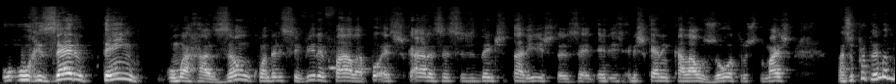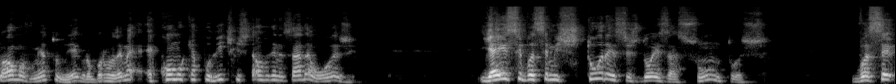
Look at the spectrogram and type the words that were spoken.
o, o Risério tem uma razão quando ele se vira e fala: pô, esses caras, esses identitaristas, eles, eles querem calar os outros tudo mais. Mas o problema não é o movimento negro, o problema é como que a política está organizada hoje. E aí, se você mistura esses dois assuntos, você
